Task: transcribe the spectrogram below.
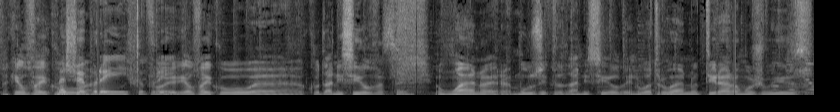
Porque ele veio com Mas foi por aí, foi por aí. ele veio com, o, eh, com o Dani Silva, Sim. um ano era músico do Dani Silva, e no outro ano tiraram-me o juízo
